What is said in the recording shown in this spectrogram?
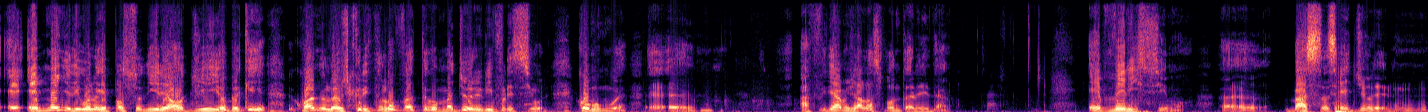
è, è, meglio di quello che posso dire oggi io perché quando l'ho scritto l'ho fatto con maggiore riflessione. Comunque eh, eh affidiamoci alla spontaneità. Certo. è verissimo. Eh, basta seggiole eh,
